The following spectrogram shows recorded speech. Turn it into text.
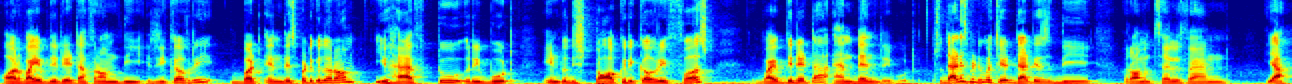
or wipe the data from the recovery. But in this particular ROM you have to reboot into the stock recovery first wipe the data and then reboot. So that is pretty much it. That is the ROM itself and yeah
